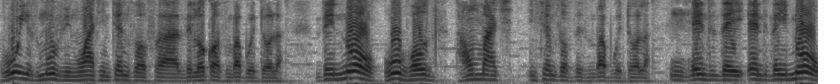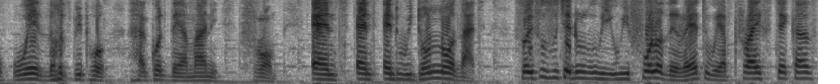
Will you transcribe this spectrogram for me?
who is moving what in terms of uh, the local Zimbabwe dollar. They know who holds how much in terms of the Zimbabwe dollar, and they and they know where those people got their money from, and and and we don't know that. So isusu chedu we, we follow the rate. We are price takers.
